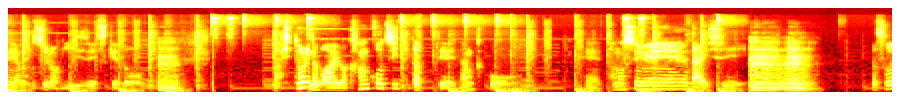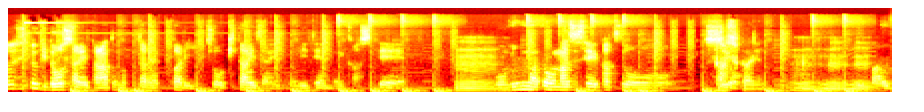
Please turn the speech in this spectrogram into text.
ねもちろんいいですけど、うんまあ、一人の場合は観光地行ったってなんかこう、ね、楽しめないし、うんうんそういう時どうしたらいいかなと思ったらやっぱり長期滞在の利点も生かしてうんもうみんなと同じ生活をしよう確かに。うんうんうんいっぱい行っ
